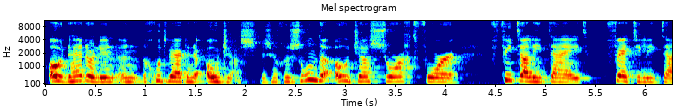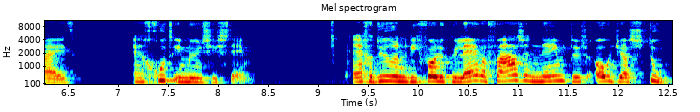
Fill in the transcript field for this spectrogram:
door een goed werkende ojas. Dus een gezonde ojas zorgt voor vitaliteit, fertiliteit en goed immuunsysteem. En gedurende die folliculaire fase neemt dus ojas toe.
